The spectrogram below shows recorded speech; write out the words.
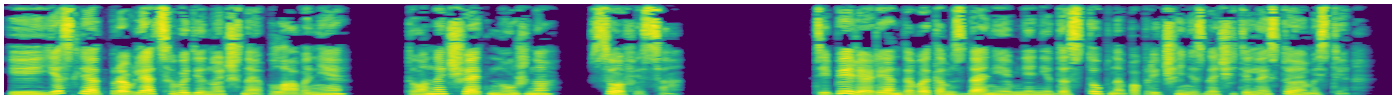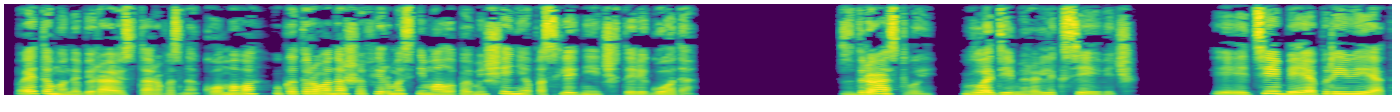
И если отправляться в одиночное плавание, то начать нужно с офиса. Теперь аренда в этом здании мне недоступна по причине значительной стоимости — Поэтому набираю старого знакомого, у которого наша фирма снимала помещение последние четыре года. «Здравствуй, Владимир Алексеевич». «И тебе привет».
